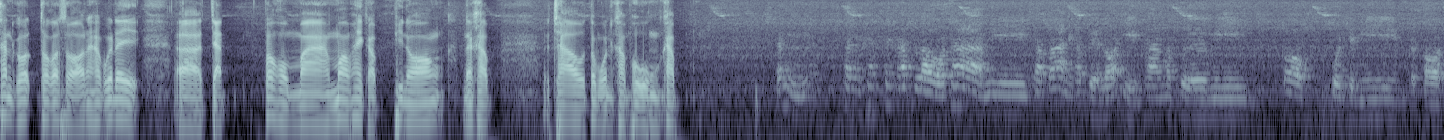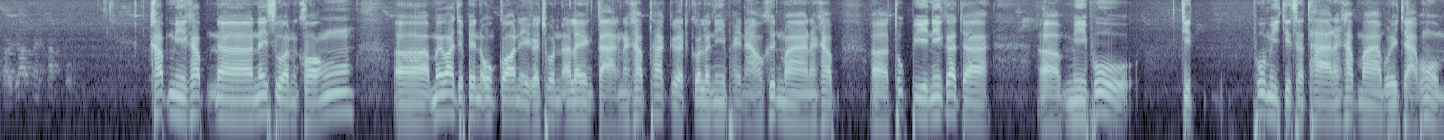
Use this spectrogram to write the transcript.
ท่านทกศนะครับก็ได้อ่าจัดผ้าห่มมามอบให้กับพี่น้องนะครับ ชาวตำบลคำพะอุงครับท่านท่านครับเราถ้ามีชาวบ้านนะครับเดือดร้อนอีกทางอำเภอมีก็ควรจะมีต่อต่อยอดไหมครับผมครับมีครับเอ่อในส่วนของเออไม่ว่าจะเป็นองค์กรเอกชนอะไรต่างๆนะครับ ถ้าเกิดกรณีภัยหนาวขึ้นมานะครับเอ่อทุกปีนี้ก็จะเอ่อมีผู้จิต ผู้มีจิตศรัทธานะครับ มาบริจาคผ้าห่ม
